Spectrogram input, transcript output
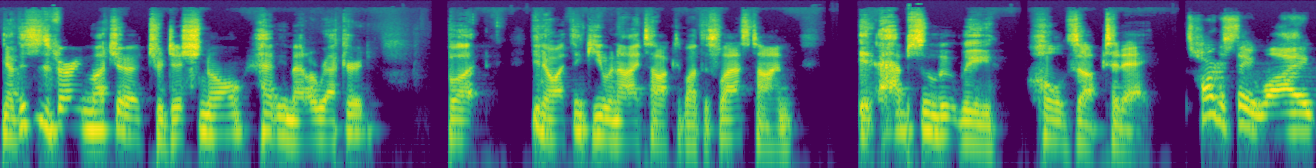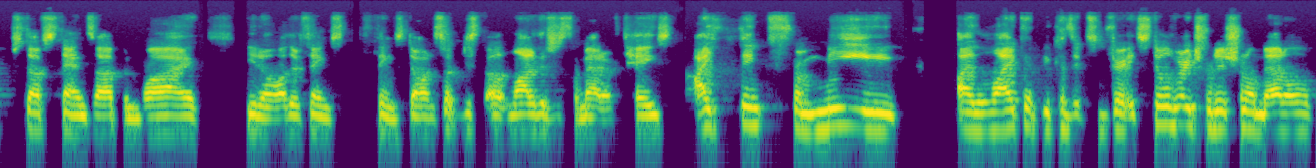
Now, this is very much a traditional heavy metal record, but you know, I think you and I talked about this last time. It absolutely holds up today. It's hard to say why stuff stands up and why you know other things things don't. So just a lot of it's just a matter of taste. I think for me, I like it because it's very it's still very traditional metal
